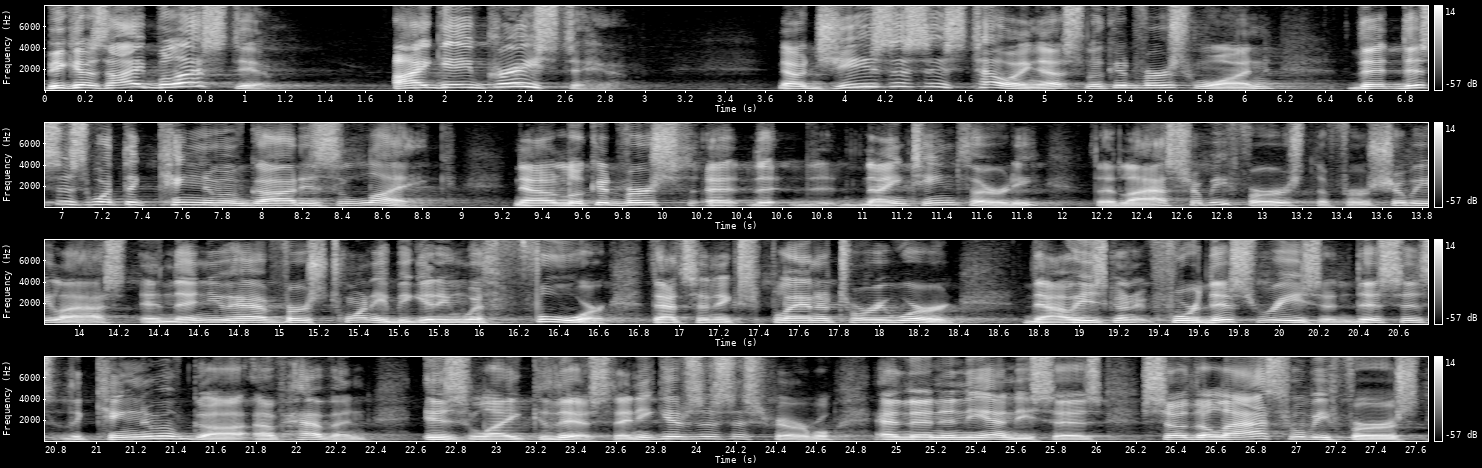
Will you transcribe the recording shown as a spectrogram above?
Because I blessed him, I gave grace to him. Now, Jesus is telling us, look at verse 1, that this is what the kingdom of God is like. Now look at verse uh, the, the 1930. The last shall be first, the first shall be last. And then you have verse 20 beginning with for. That's an explanatory word. Now he's going to, for this reason, this is the kingdom of God, of heaven is like this. Then he gives us this parable. And then in the end, he says, So the last will be first,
